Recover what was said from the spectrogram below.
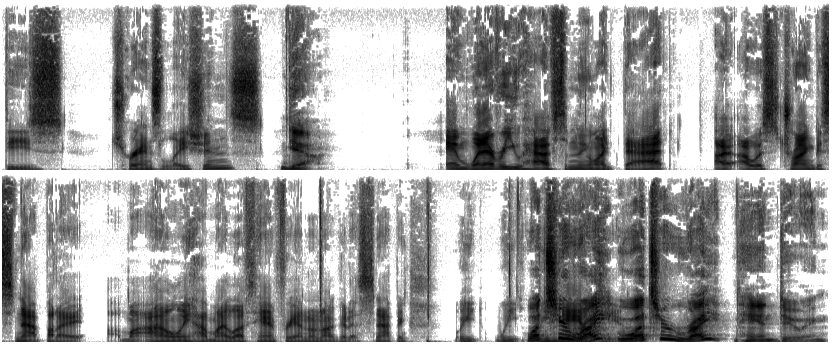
these translations, Yeah, and whenever you have something like that, I, I was trying to snap, but I my, I only have my left hand free, and I'm not good at snapping. Wait, we what's we your right? you. What's your right hand doing?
